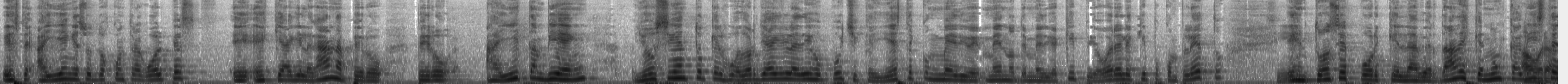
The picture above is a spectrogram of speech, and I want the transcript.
este, ahí en esos dos contragolpes eh, es que Águila gana, pero, pero ahí también yo siento que el jugador de Águila dijo, puchica, y este con medio, menos de medio equipo y ahora el equipo completo, entonces, porque la verdad es que nunca viste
